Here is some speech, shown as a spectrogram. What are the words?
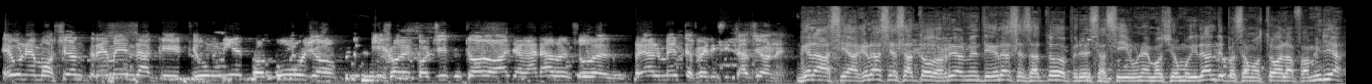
es una emoción tremenda que, que un nieto tuyo, hijo de Cochito y todo, haya ganado en su. Realmente felicitaciones. Gracias, gracias a todos, realmente gracias a todos, pero es así, una emoción muy grande, pasamos toda la familia,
